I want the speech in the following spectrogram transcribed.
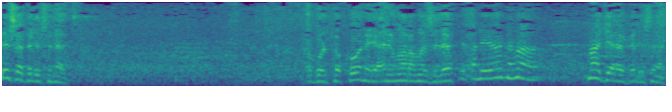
ليس في الإسناد. أقول فكونه يعني ما رمز له يعني أنه ما ما جاء في الإسناد.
